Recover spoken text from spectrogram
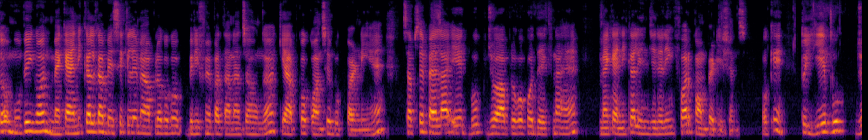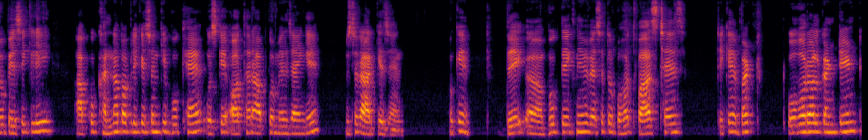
तो मूविंग ऑन मैकेनिकल का बेसिकली मैं आप लोगों को ब्रीफ में बताना चाहूँगा कि आपको कौन सी बुक पढ़नी है। सबसे पहला एक बुक जो आप लोगों को देखना है mechanical engineering for competition okay तो ये बुक जो बेसिकली आपको खन्ना पब्लिकेशन की बुक है उसके ऑथर आपको मिल जाएँगे मिस्टर आर के जैन ओके दे, बुक देखने में वैसे तो बहुत फास्ट है ठीक है? बट ओवरऑल कंटेंट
